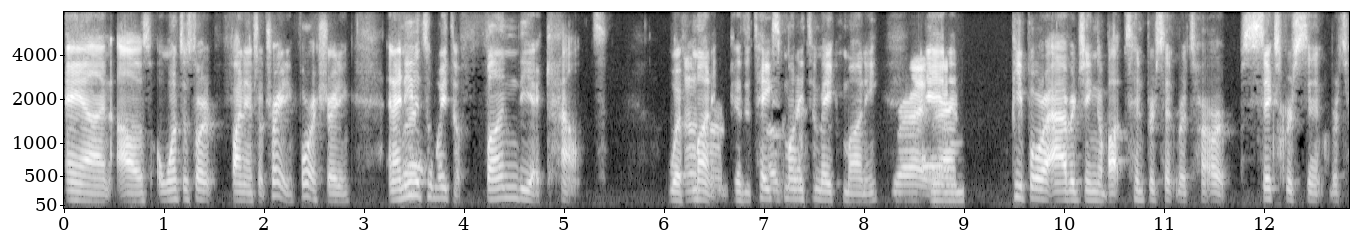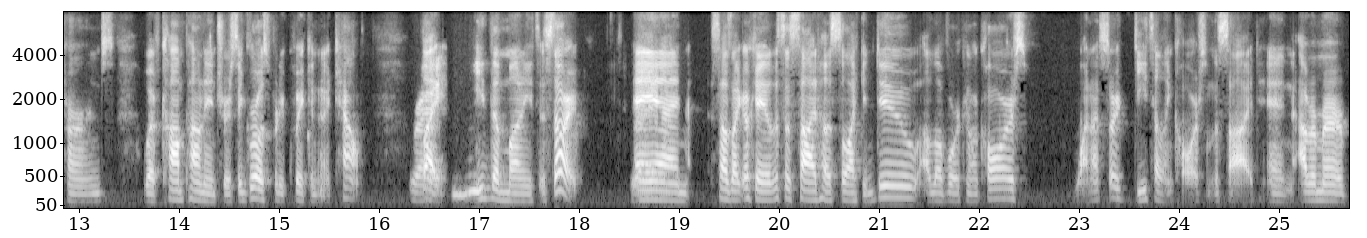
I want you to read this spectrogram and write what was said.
and I was I want to start financial trading, forex trading, and I needed right. to wait to fund the account with uh-huh. money because it takes okay. money to make money. Right. And people are averaging about 10% return or 6% returns with compound interest. It grows pretty quick in an account. Right. But you need the money to start. Right. And so I was like, okay, what's a side hustle I can do? I love working on cars why not start detailing cars on the side? And I remember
